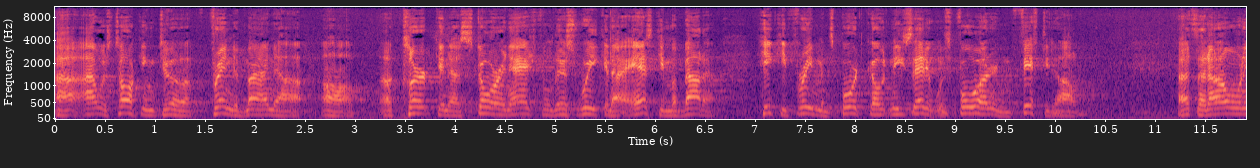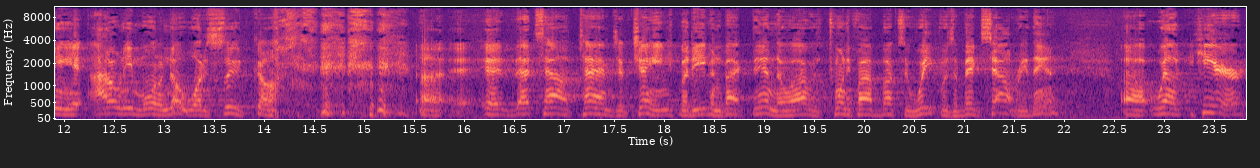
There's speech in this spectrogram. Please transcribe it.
I was talking to a friend of mine, uh, uh, a clerk in a store in Asheville this week, and I asked him about a Hickey Freeman sport coat, and he said it was $450. I said, I don't even, I don't even want to know what a suit costs. uh, that's how times have changed. But even back then, though, I was 25 bucks a week was a big salary then. Uh, well, here,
